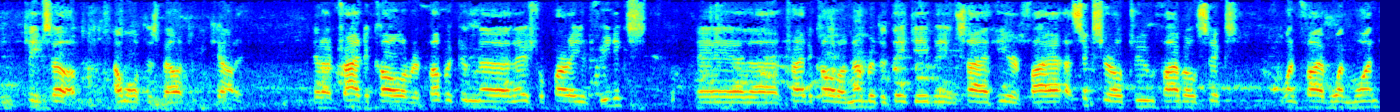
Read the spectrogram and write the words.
in case of. I want this ballot to be counted and I've tried to call a Republican uh, National Party in Phoenix, and uh, tried to call a number that they gave me inside here, five, uh, 602 506 1511.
